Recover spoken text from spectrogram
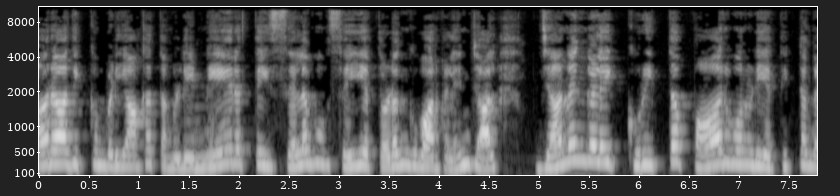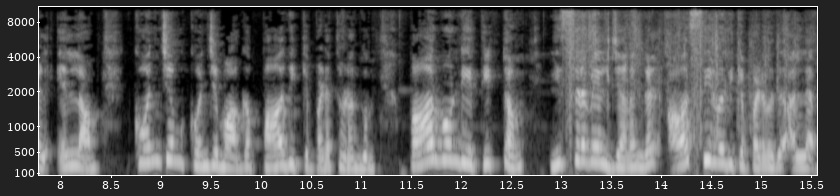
ஆராதிக்கும்படியாக தங்களுடைய நேரத்தை செலவு செய்ய தொடங்குவார்கள் என்றால் ஜனங்களை குறித்த பார்வோனுடைய திட்டங்கள் எல்லாம் கொஞ்சம் கொஞ்சமாக பாதிக்கப்பட தொடங்கும். பார்வோனுடைய திட்டம் இஸ்ரவேல் ஜனங்கள் ஆசீர்வதிக்கப்படுவது அல்ல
